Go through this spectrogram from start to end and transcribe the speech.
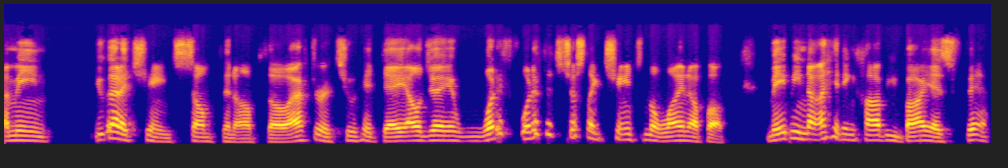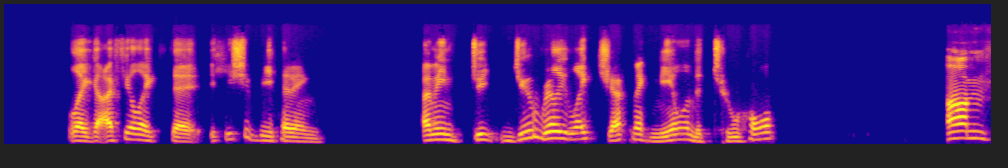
I mean, you got to change something up though. After a two-hit day, LJ, what if what if it's just like changing the lineup up? Maybe not hitting Javi Baez fifth. Like I feel like that he should be hitting. I mean, do do you really like Jeff McNeil in the two hole? Um,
